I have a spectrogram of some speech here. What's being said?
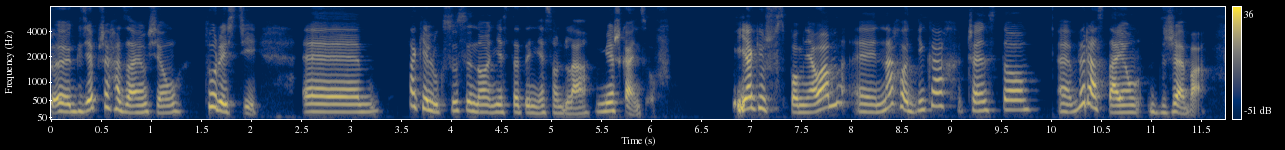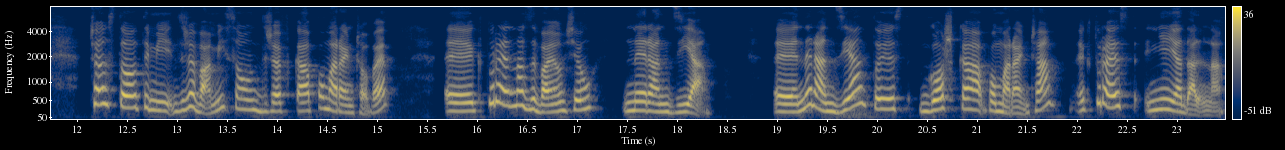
e, gdzie przechadzają się turyści. Takie luksusy no niestety nie są dla mieszkańców. Jak już wspomniałam, na chodnikach często wyrastają drzewa. Często tymi drzewami są drzewka pomarańczowe, które nazywają się neranzja. E, Neranzja to jest gorzka pomarańcza, e, która jest niejadalna.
